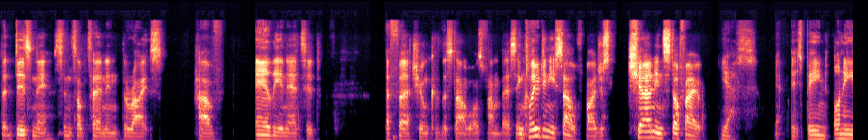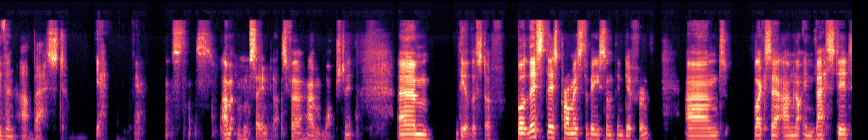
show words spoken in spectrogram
that Disney, since obtaining the rights, have alienated a fair chunk of the Star Wars fan base, including yourself, by just churning stuff out? Yes. Yeah. It's been uneven at best. Yeah. Yeah. That's, that's I'm, I'm saying that's fair. I haven't watched it. Um, the other stuff, but this this promised to be something different, and like I said, I'm not invested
